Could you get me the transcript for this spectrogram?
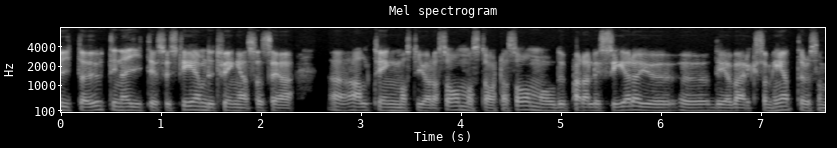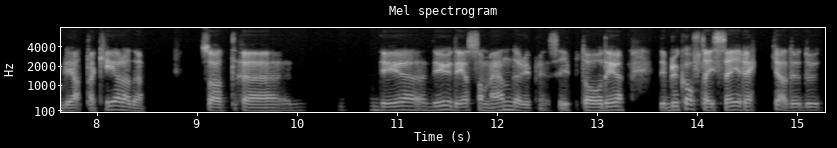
byta ut dina IT-system, du tvingas att säga allting måste göras om och startas om och du paralyserar ju uh, de verksamheter som blir attackerade. Så att uh, det, det är ju det som händer i princip. Då. Och det, det brukar ofta i sig räcka. Du, du,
